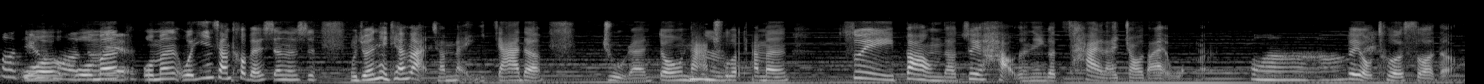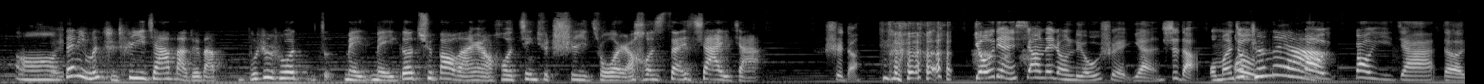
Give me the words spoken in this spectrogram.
哦，挺我我们我们我印象特别深的是，我觉得那天晚上每一家的主人都拿嗯出了他们最棒的、最好的那个菜来招待我们，哇，最有特色的。哦，但你们只吃一家吧，对吧？不是说每每一个去报完，然后进去吃一桌，然后再下一家。是的，有点像那种流水宴。是的，我们就哦，真的呀报，报一家的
